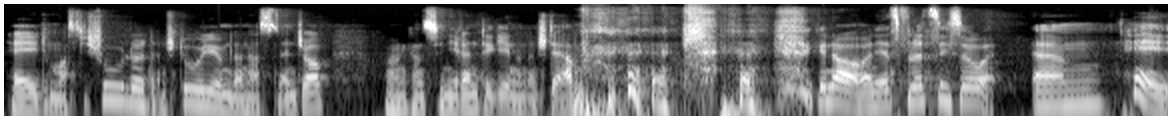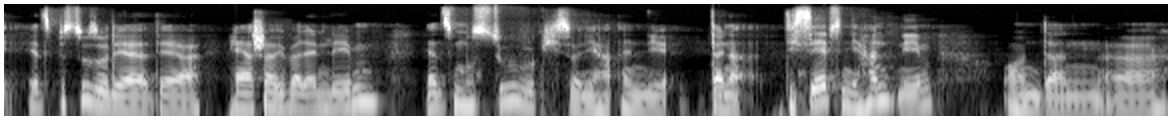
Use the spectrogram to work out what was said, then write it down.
Hey, du machst die Schule, dein Studium, dann hast du deinen Job und dann kannst du in die Rente gehen und dann sterben. genau, und jetzt plötzlich so, ähm, hey, jetzt bist du so der, der Herrscher über dein Leben. Jetzt musst du wirklich so in die, in die, deine, dich selbst in die Hand nehmen und dann äh,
